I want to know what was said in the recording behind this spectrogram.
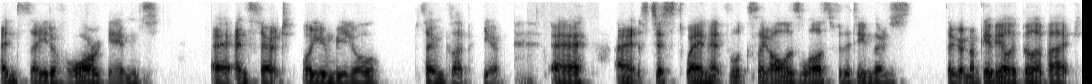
inside of War Games. Uh, insert William Regal sound clip here. Uh, and it's just when it looks like all is lost for the team, they're just they're not going to be able to pull it back.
